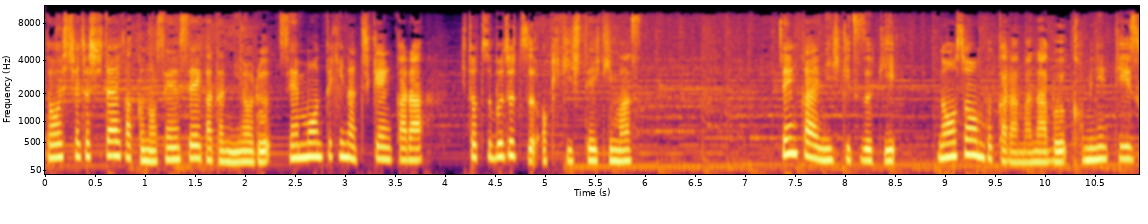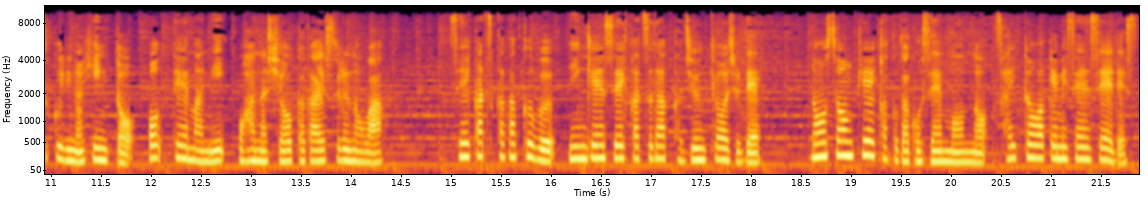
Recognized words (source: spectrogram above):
同志社女子大学の先生方による専門的な知見から一粒ずつお聞きしていきます。前回に引き続き農村部から学ぶコミュニティづくりのヒントをテーマにお話をお伺いするのは、生活科学部人間生活学科准教授で、農村計画がご専門の斉藤明美先生です。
